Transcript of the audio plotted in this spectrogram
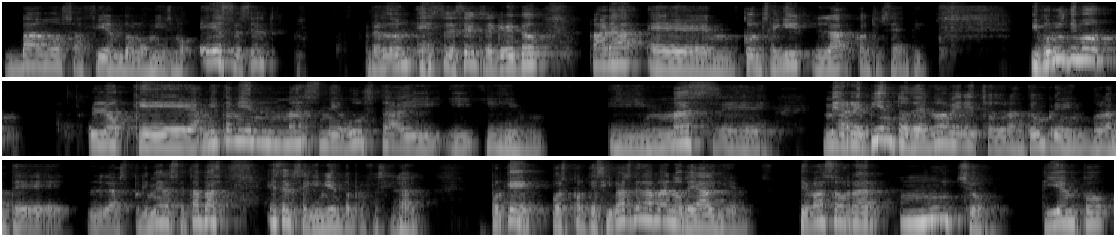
vamos haciendo lo mismo. Eso es el, perdón, ese es el secreto para eh, conseguir la consistencia. Y por último, lo que a mí también más me gusta y, más eh, me arrepiento de no haber hecho durante, un, durante las primeras etapas es el seguimiento profesional. ¿Por qué? Pues porque si vas de la mano de alguien, te vas a ahorrar mucho tiempo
